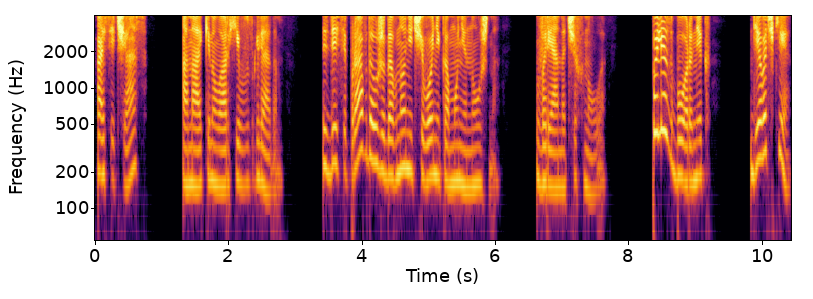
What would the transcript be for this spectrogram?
А сейчас...» Она окинула архив взглядом. Здесь и правда уже давно ничего никому не нужно. Вариана чихнула. «Пылесборник!» «Девочки,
